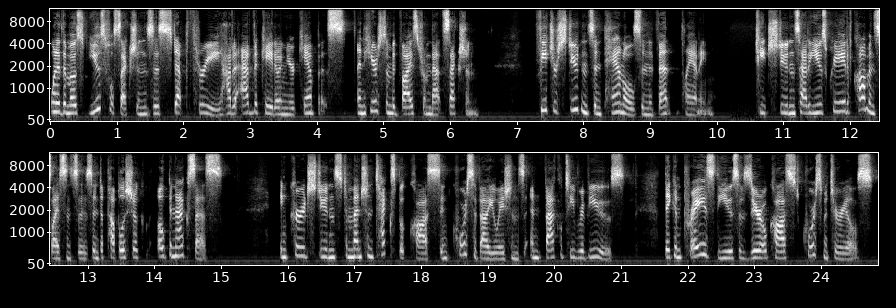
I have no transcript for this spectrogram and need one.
One of the most useful sections is step three, how to advocate on your campus. And here's some advice from that section. Feature students in panels and event planning teach students how to use Creative Commons licenses and to publish open access. Encourage students to mention textbook costs in course evaluations and faculty reviews. They can praise the use of zero cost course materials.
